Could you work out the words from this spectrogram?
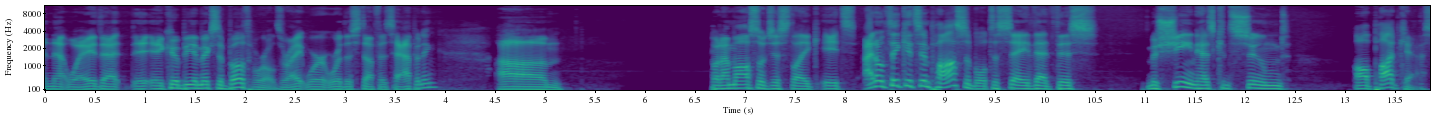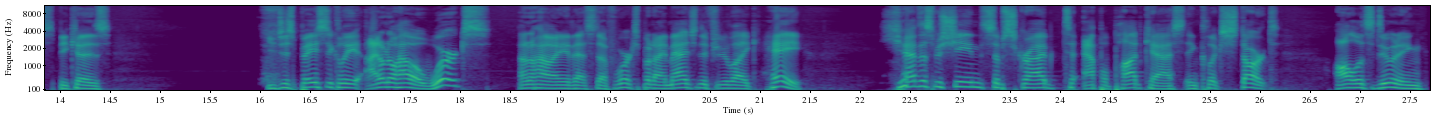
in that way that it, it could be a mix of both worlds, right? Where where this stuff is happening. Um but I'm also just like it's I don't think it's impossible to say that this machine has consumed all podcasts because you just basically I don't know how it works. I don't know how any of that stuff works, but I imagine if you're like, hey, you have this machine subscribed to Apple Podcasts and click start, all it's doing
